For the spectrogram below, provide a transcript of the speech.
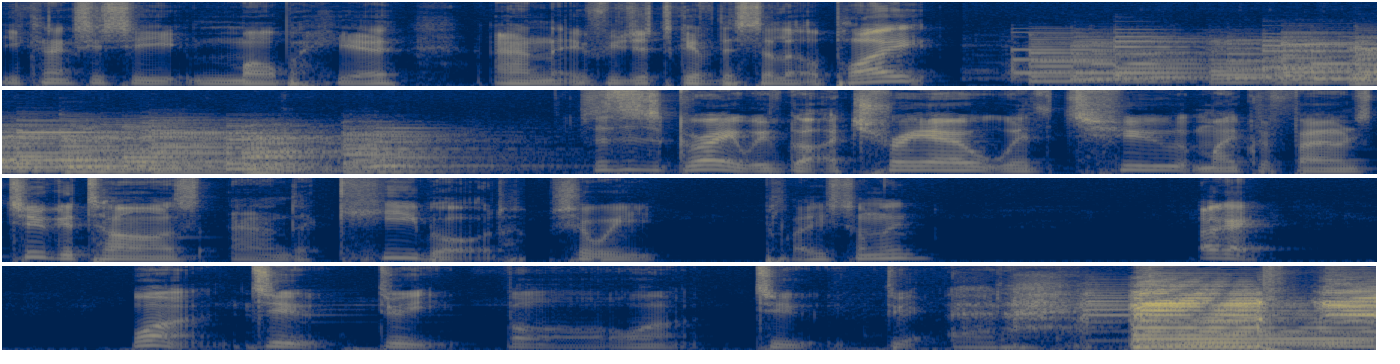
you can actually see mob here. And if you just give this a little play, so this is great. We've got a trio with two microphones, two guitars, and a keyboard. Shall we play something? Okay. One, two, three, two, three.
